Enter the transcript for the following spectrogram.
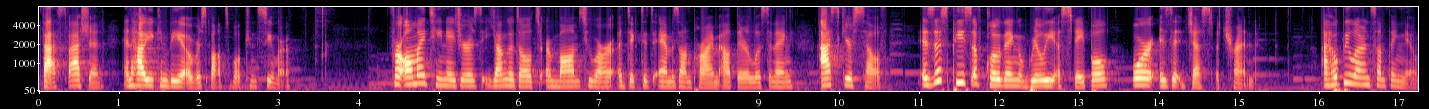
fast fashion and how you can be a responsible consumer. For all my teenagers, young adults, or moms who are addicted to Amazon Prime out there listening, ask yourself is this piece of clothing really a staple or is it just a trend? I hope you learned something new,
